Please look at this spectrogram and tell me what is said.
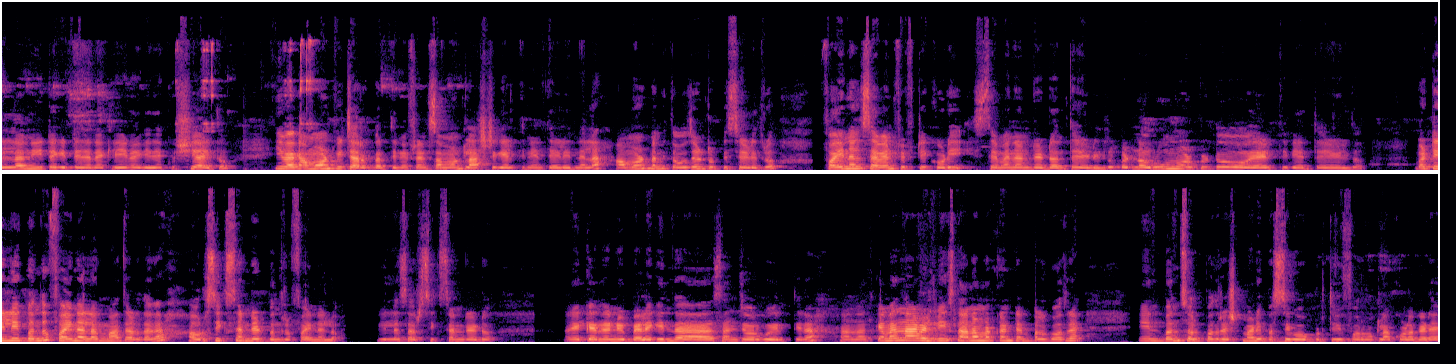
ಎಲ್ಲ ನೀಟಾಗಿ ಇಟ್ಟಿದ್ದಾರೆ ಕ್ಲೀನಾಗಿದೆ ಖುಷಿ ಆಯಿತು. ಇವಾಗ ಅಮೌಂಟ್ ವಿಚಾರಕ್ಕೆ ಬರ್ತೀನಿ ಫ್ರೆಂಡ್ಸ್ ಅಮೌಂಟ್ ಲಾಸ್ಟಿಗೆ ಹೇಳ್ತೀನಿ ಅಂತ ಹೇಳಿದ್ನಲ್ಲ. ಅಮೌಂಟ್ ನಮಗೆ ತೌಸಂಡ್ ರುಪೀಸ್ ಹೇಳಿದ್ರು. ಫೈನಲ್ ಸೆವೆನ್ ಫಿಫ್ಟಿ ಕೊಡಿ ಸೆವೆನ್ ಹಂಡ್ರೆಡ್ ಅಂತ ಹೇಳಿದ್ರು. ಬಟ್ ನಾವು ರೂಮ್ ನೋಡ್ಬಿಟ್ಟು ಹೇಳ್ತೀವಿ ಅಂತ ಹೇಳಿದ್ರು ಬಟ್ ಇಲ್ಲಿಗೆ ಬಂದು ಫೈನಲ್ ಆಗಿ ಮಾತಾಡಿದಾಗ ಅವರು ಸಿಕ್ಸ್ ಹಂಡ್ರೆಡ್ ಬಂದರು ಫೈನಲ್ಲು ಇಲ್ಲ ಸರ್ ಸಿಕ್ಸ್ ಹಂಡ್ರೆಡು ಯಾಕೆಂದರೆ ನೀವು ಬೆಳಗಿಂದ ಸಂಜೆವರೆಗೂ ಇರ್ತೀರಾ ಅನ್ನೋದಕ್ಕೆ. ಆಮೇಲೆ ನಾವು ಹೇಳಿದ್ವಿ ಈಗ ಸ್ನಾನ ಮಾಡ್ಕೊಂಡು ಟೆಂಪಲ್ಗೆ ಹೋದರೆ ಇನ್ನು ಬಂದು ಸ್ವಲ್ಪ ರೆಸ್ಟ್ ಮಾಡಿ ಬಸ್ಸಿಗೆ ಹೋಗ್ಬಿಡ್ತೀವಿ ಫೋರ್ ಓ ಕ್ಲಾಕ್ ಒಳಗಡೆ.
